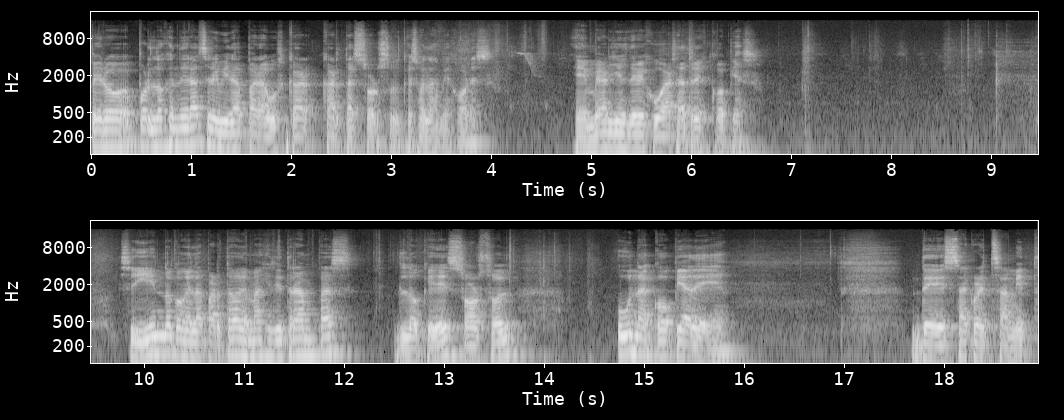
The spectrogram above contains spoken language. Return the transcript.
Pero por lo general servirá para buscar cartas Sorcerer, que son las mejores. Emergence debe jugarse a tres copias. Siguiendo con el apartado de magias y trampas, lo que es Sorcerer, una copia de, de Sacred Summit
